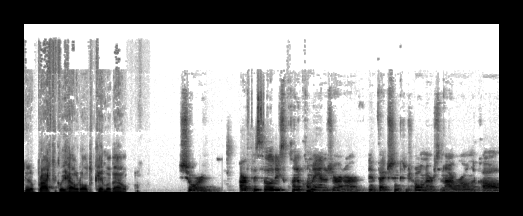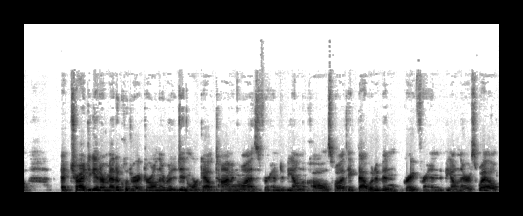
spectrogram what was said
you know, practically how it all came about. Sure. Our facility's clinical manager and our infection control nurse and I were on the call. I tried to get our medical director on there, but it didn't work out timing wise for him to be on the call well. I think that would have been great for him to be on there as well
